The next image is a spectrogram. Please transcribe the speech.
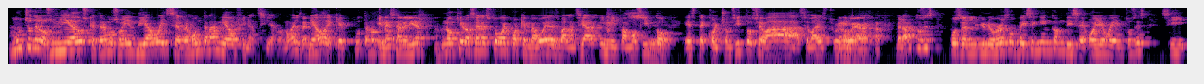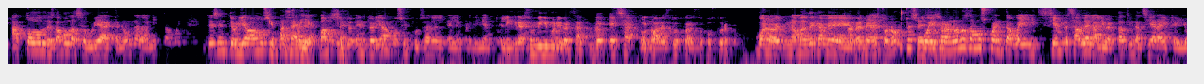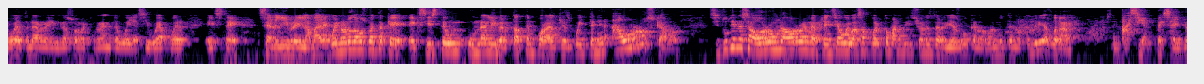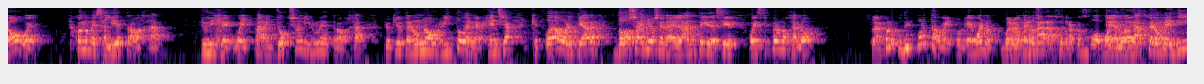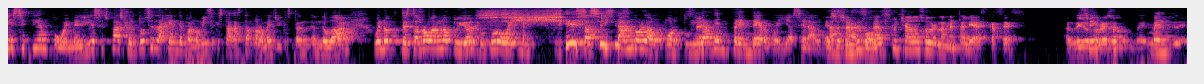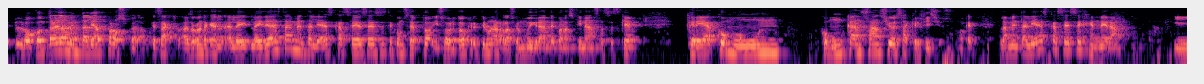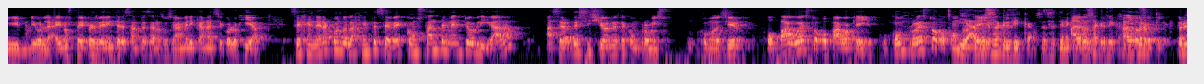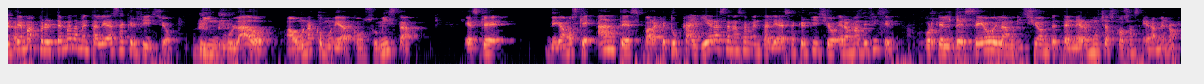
Muchos de los miedos que tenemos hoy en día, güey, se remontan a miedo financiero, ¿no? El Sí. miedo de que, puta, no quiero, hacer, no quiero hacer esto, güey, porque me voy a desbalancear y mi famosito este colchoncito se va, se va a destruir. lo voy a gastar. ¿verdad? Entonces, pues el Universal Basic Income dice, oye, güey, entonces si a todos les damos la seguridad de tener una lanita, güey, entonces en teoría vamos ¿Qué a impulsar, pasaría? vamos, Sí. en teoría vamos a impulsar el, el emprendimiento. El ingreso mínimo universal. Ajá. Eh, Exacto, ¿Y ¿no? cuál es, tu, cuál es tu postura? Bueno, nada más déjame ver, terminar sí. esto, ¿no? Entonces, güey, sí, sí. pero no nos damos cuenta, güey, y siempre se habla de la libertad financiera y que yo voy a tener ingreso recurrente, güey, y así voy a poder este, ser libre y la madre, güey, no nos damos cuenta que existe un- una libertad temporal que es, güey, tener ahorros, cabrón. Si tú tienes ahorro, un ahorro de emergencia, güey, vas a poder tomar decisiones de riesgo que normalmente no tendrías, güey. Así empecé yo, güey. Yo cuando me salí de trabajar, yo dije, güey, para yo salirme de trabajar, yo quiero tener un ahorrito de emergencia que pueda voltear dos años en adelante y decir, güey, este pedo no jaló. Claro. Bueno, pues no importa, güey, porque bueno, lo menos tratar, haz otra cosa. vo- voy a tratar, eso, pero sí. me di ese tiempo, güey, me di ese espacio. Entonces la gente cuando me dice que está gastando lo mismo y que está endeudado, Claro. bueno, te estás robando a tu yo del futuro, güey, y te estás Sí, sí, sí, quitando la oportunidad de emprender, güey, y hacer algo. Eso ¿Has, es una has- has escuchado sobre la mentalidad de escasez? ¿Has leído Sí, sobre eso? men- lo contrario a la mentalidad próspera, güey. Exacto, haz de cuenta que la, la- la idea de esta mentalidad de escasez es este concepto y sobre todo que tiene una relación muy grande con las finanzas, es que crea como un, como un cansancio de sacrificios. ¿ok? La mentalidad de escasez se genera, y digo, hay unos papers bien interesantes en la Sociedad Americana de Psicología, se genera cuando la gente se ve constantemente obligada a hacer decisiones de compromiso, como decir, o pago esto o pago aquello, o compro esto o compro Y algo aquello. se sacrifica, o sea, se tiene que... Algo sacrifica. Algo pero, sacrifica. pero el tema, pero el tema de la mentalidad de sacrificio vinculado a una comunidad consumista es que, digamos que antes, para que tú cayeras en esa mentalidad de sacrificio, era más difícil. Porque el deseo y la ambición de tener muchas cosas era menor.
